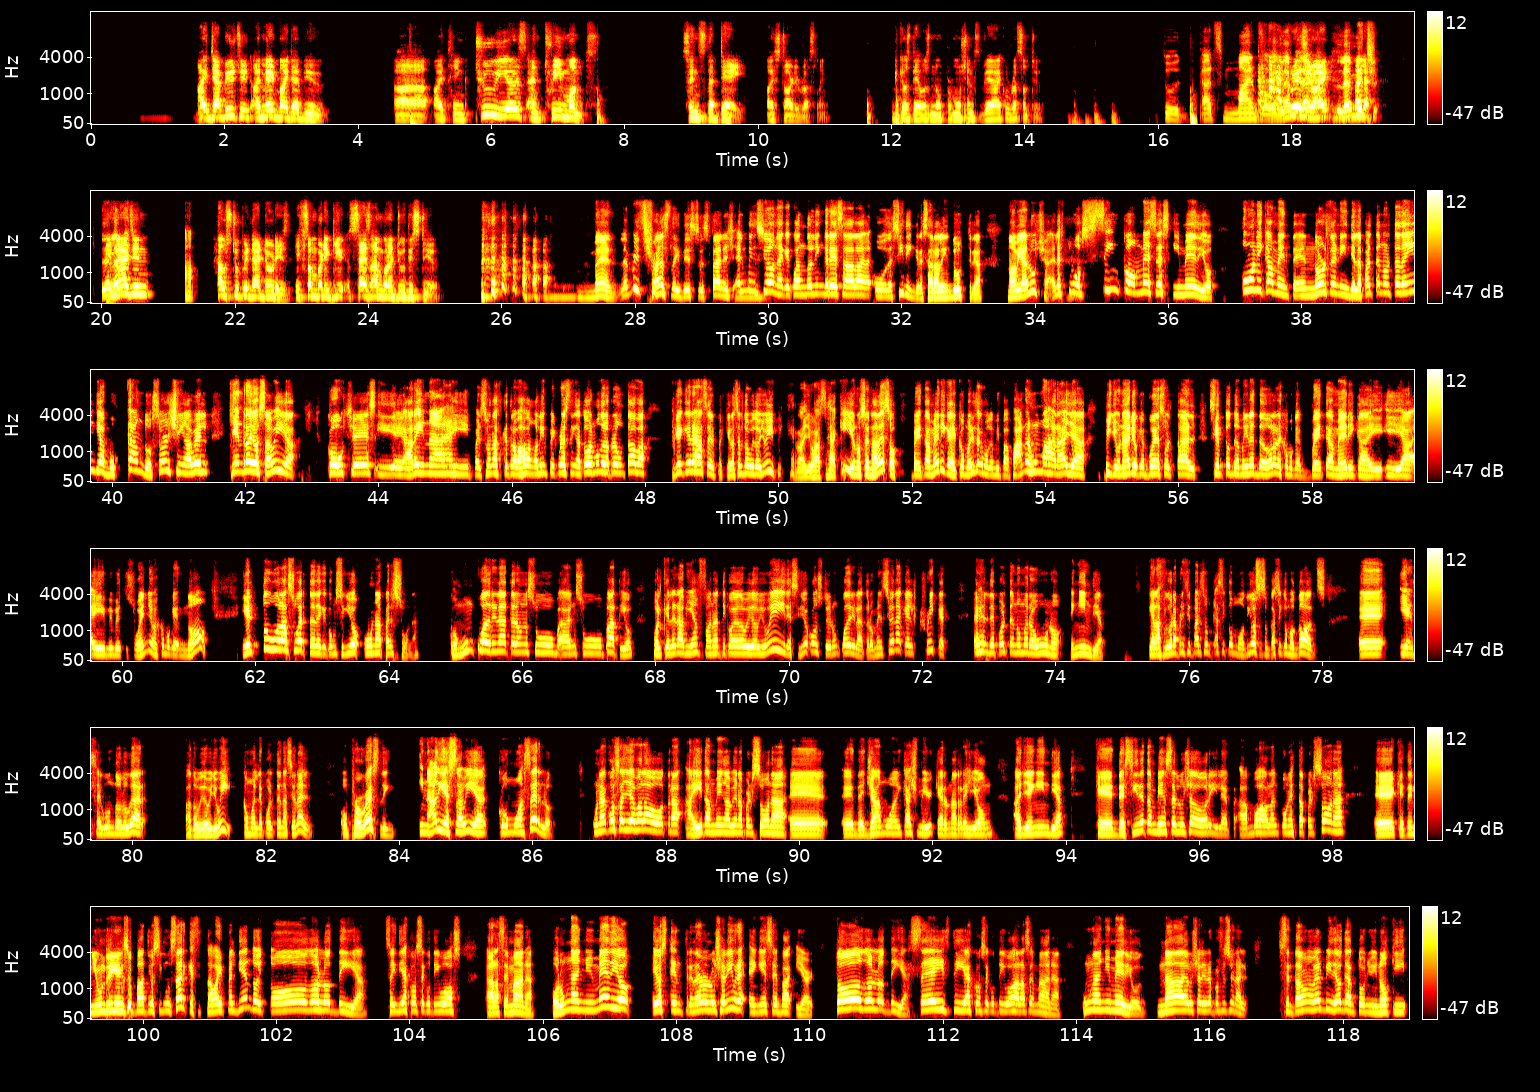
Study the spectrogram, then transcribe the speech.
I debuted, I made my debut, uh, I think two years and three months since the day I started wrestling because there was no promotions where I could wrestle to. Dude, that's mind blowing. Crazy, let, right? Let me tr- imagine me... Uh-huh. how stupid that dude is. If somebody says, I'm going to do this to you. man, let me translate this to Spanish. Él menciona que cuando él ingresa a la, o decide ingresar a la industria, no había lucha. Él estuvo cinco meses y medio únicamente en Northern India, en la parte norte de India, buscando, searching a ver quién rayos sabía. Coaches y eh, arenas y personas que trabajaban Olympic Wrestling, a todo el mundo le preguntaba, ¿qué quieres hacer? Pues quiero hacer WWE. Pues, ¿Qué rayos haces aquí? Yo no sé nada de eso. Vete a América. Y es como dice, como que mi papá no es un maharaya billonario que puede soltar cientos de miles de dólares. Como que vete a América y, y, y vive tu sueño. Es como que no. Y él tuvo la suerte de que consiguió una persona con un cuadrilátero en su, en su patio, porque él era bien fanático de WWE y decidió construir un cuadrilátero. Menciona que el cricket es el deporte número uno en India, que la figura principal son casi como dioses, son casi como gods. Eh, y en segundo lugar, para WWE, como el deporte nacional o pro wrestling. Y nadie sabía cómo hacerlo. Una cosa lleva a la otra. Ahí también había una persona eh, eh, de Jammu y Kashmir, que era una región allí en India, que decide también ser luchador y ambos hablan con esta persona que tenía un ring en su patio sin usar, que se estaba ahí perdiendo y todos los días, seis días consecutivos a la semana, por un año y medio, ellos entrenaron lucha libre en ese backyard. Todos los días, seis días consecutivos a la semana, un año y medio, nada de lucha libre profesional. Se sentaban a ver videos de Antonio Inoki,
